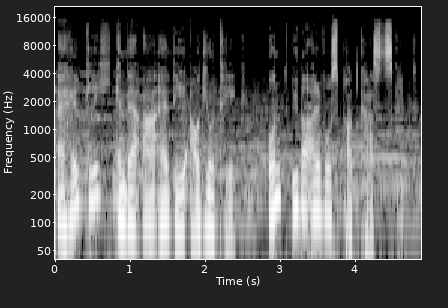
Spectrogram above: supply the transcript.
Erhältlich in der ARD Audiothek und überall, wo es Podcasts gibt.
